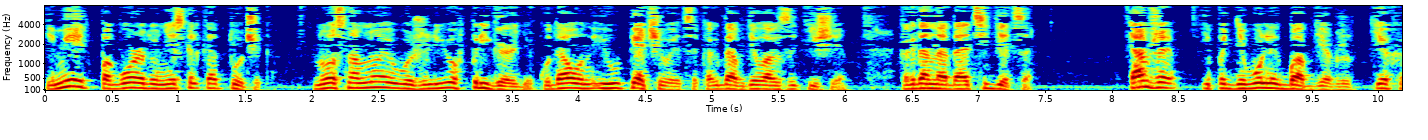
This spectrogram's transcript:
имеет по городу несколько точек, но основное его жилье в пригороде, куда он и упячивается, когда в делах затишье, когда надо отсидеться. Там же и подневольных баб держат, тех,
